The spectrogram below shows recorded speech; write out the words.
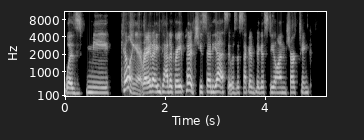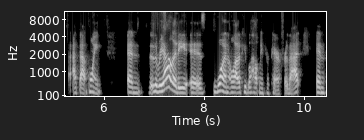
was me killing it right i had a great pitch he said yes it was the second biggest deal on shark tank at that point and the reality is one a lot of people helped me prepare for that and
